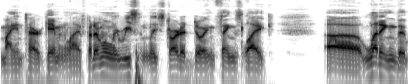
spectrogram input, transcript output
my entire gaming life, but I've only recently started doing things like uh, letting the,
